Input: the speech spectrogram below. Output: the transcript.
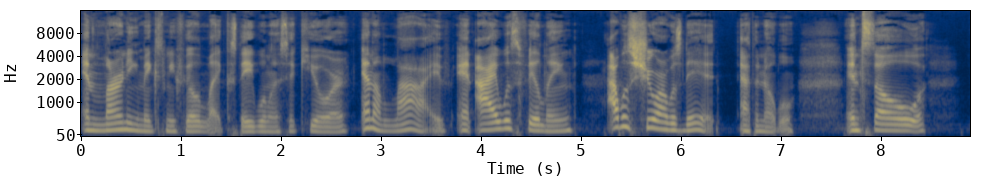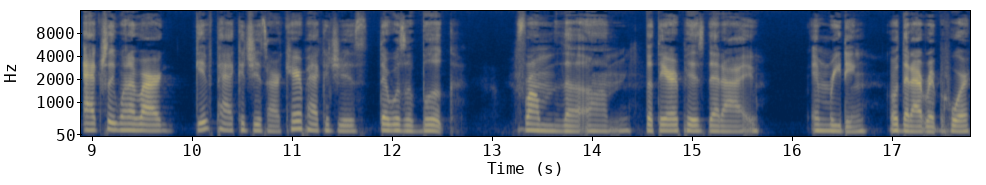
And learning makes me feel like stable and secure and alive. And I was feeling, I was sure I was dead at the Noble. And so, actually, one of our gift packages, our care packages, there was a book from the um the therapist that I am reading or that I read before.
